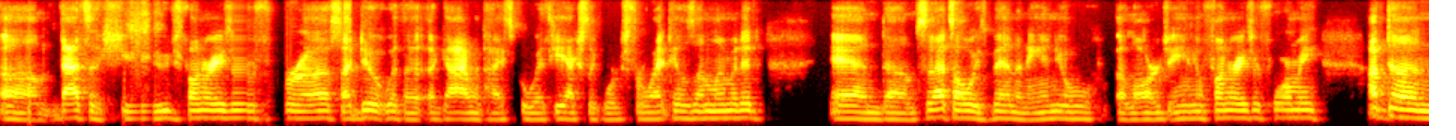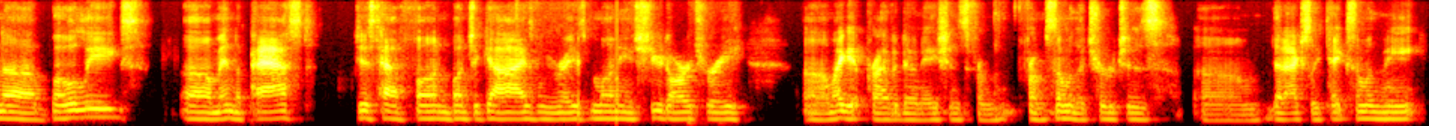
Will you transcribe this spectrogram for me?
Um, that's a huge fundraiser for us. I do it with a, a guy I went to high school with. He actually works for Whitetails Unlimited. And um, so that's always been an annual, a large annual fundraiser for me. I've done uh, bow leagues um, in the past just have fun bunch of guys we raise money and shoot archery um, i get private donations from from some of the churches um, that actually take some of the meat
